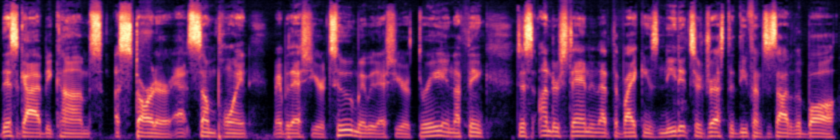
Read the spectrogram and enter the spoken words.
this guy becomes a starter at some point. Maybe that's year two, maybe that's year three. And I think just understanding that the Vikings needed to address the defensive side of the ball,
